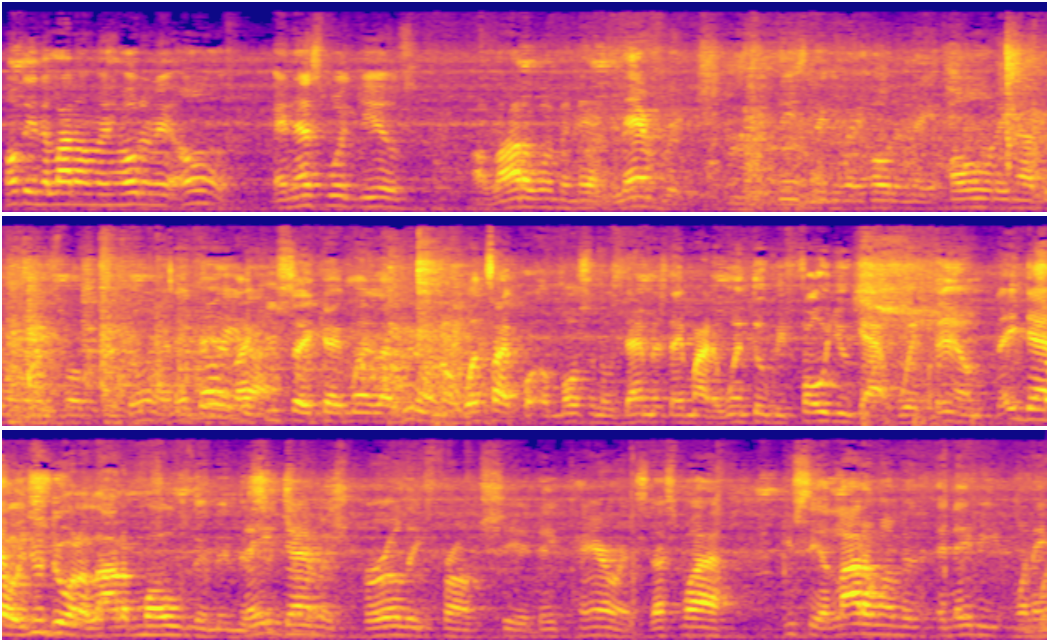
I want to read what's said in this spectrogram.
One thing a lot of them ain't holding their own, and that's what gives a lot of women that leverage. These mm-hmm. niggas ain't holding their own. They not doing what they supposed to be doing. They know they like not. you say, K Money, like we don't know what type of emotional damage they might have went through before you got with them. They so damaged- you're doing a lot of molding in this they situation. damaged early from shit. They parents. That's why you see a lot of women, and they be when they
